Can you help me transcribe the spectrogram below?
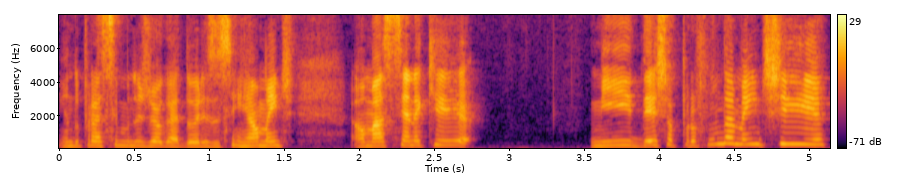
indo pra cima dos jogadores, assim, realmente é uma cena que me deixa profundamente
